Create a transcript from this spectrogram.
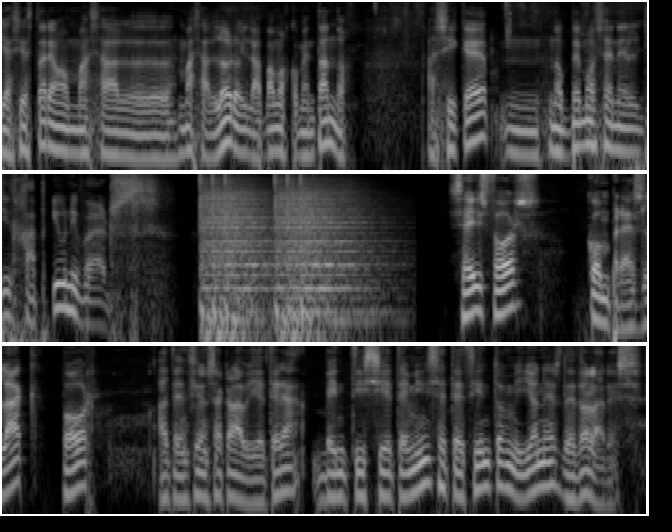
y así estaremos más al, más al loro y las vamos comentando. Así que mm, nos vemos en el GitHub Universe. Salesforce compra Slack por, atención, saca la billetera, 27.700 millones de dólares.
